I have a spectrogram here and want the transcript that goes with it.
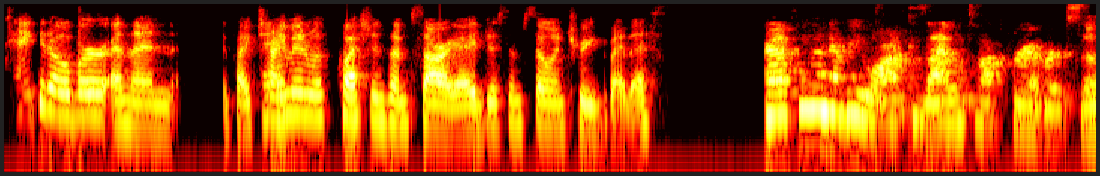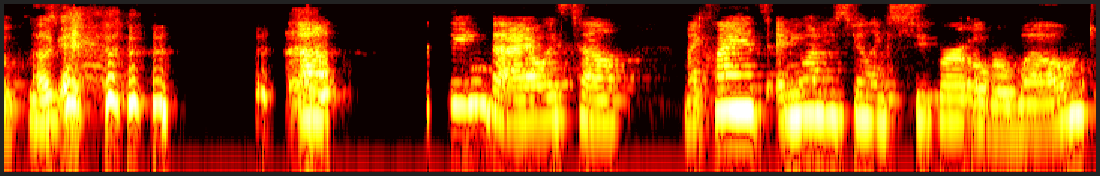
take it over. And then if I chime in with questions, I'm sorry. I just am so intrigued by this. Grab me whenever you want because I will talk forever. So please Okay. Um, thing that I always tell my clients, anyone who's feeling super overwhelmed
